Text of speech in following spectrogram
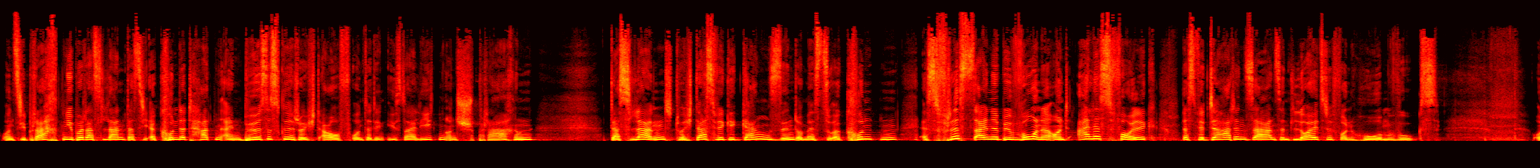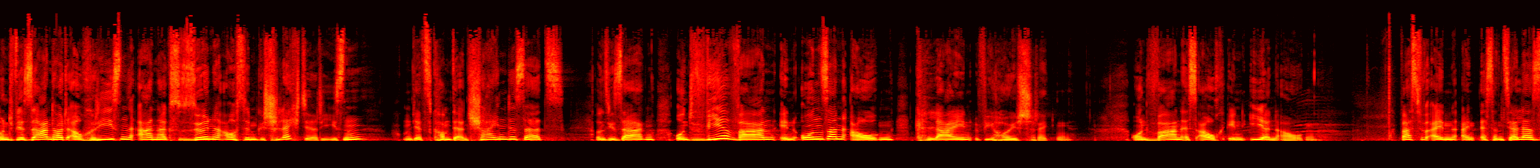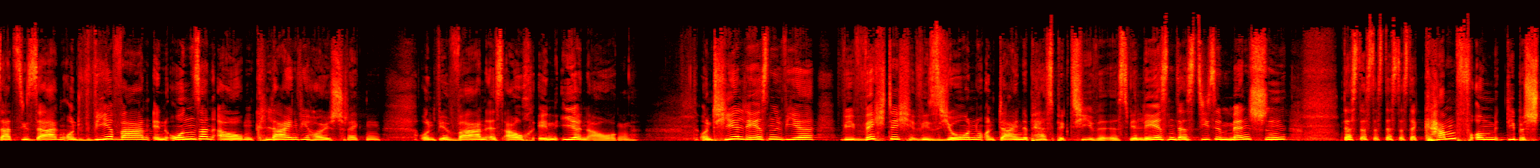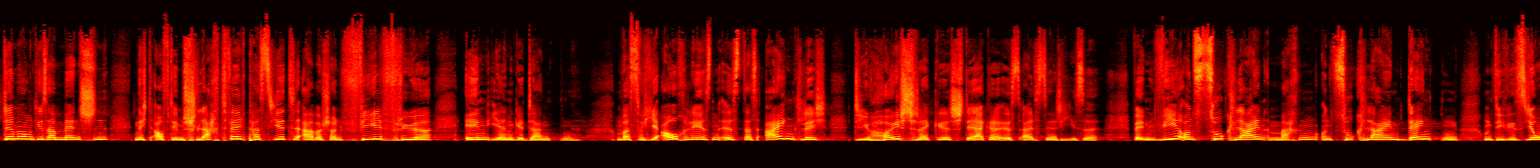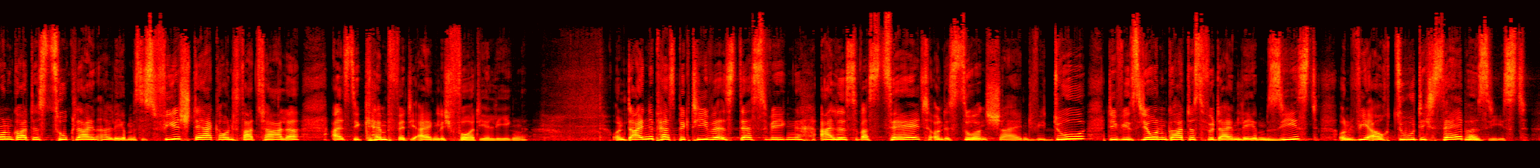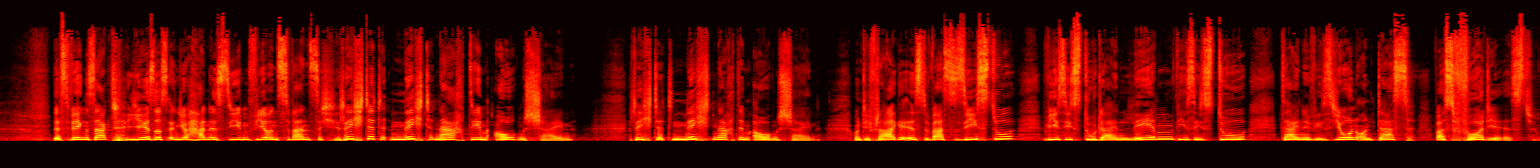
Und sie brachten über das Land, das sie erkundet hatten, ein böses Gerücht auf unter den Israeliten und sprachen, das Land, durch das wir gegangen sind, um es zu erkunden, es frisst seine Bewohner und alles Volk, das wir darin sahen, sind Leute von hohem Wuchs. Und wir sahen dort auch Riesen, Anaks Söhne aus dem Geschlecht der Riesen. Und jetzt kommt der entscheidende Satz. Und sie sagen, und wir waren in unseren Augen klein wie Heuschrecken und waren es auch in ihren Augen. Was für ein, ein essentieller Satz. Sie sagen, und wir waren in unseren Augen klein wie Heuschrecken und wir waren es auch in ihren Augen. Und hier lesen wir, wie wichtig Vision und deine Perspektive ist. Wir lesen, dass diese Menschen, dass, dass, dass, dass der Kampf um die Bestimmung dieser Menschen nicht auf dem Schlachtfeld passierte, aber schon viel früher in ihren Gedanken. Und was wir hier auch lesen, ist, dass eigentlich die Heuschrecke stärker ist als der Riese. Wenn wir uns zu klein machen und zu klein denken und die Vision Gottes zu klein erleben, ist es viel stärker und fataler als die Kämpfe, die eigentlich vor dir liegen. Und deine Perspektive ist deswegen alles, was zählt und ist so entscheidend, wie du die Vision Gottes für dein Leben siehst und wie auch du dich selber siehst. Deswegen sagt Jesus in Johannes 7, 24, richtet nicht nach dem Augenschein. Richtet nicht nach dem Augenschein. Und die Frage ist, was siehst du? Wie siehst du dein Leben? Wie siehst du deine Vision und das, was vor dir ist?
